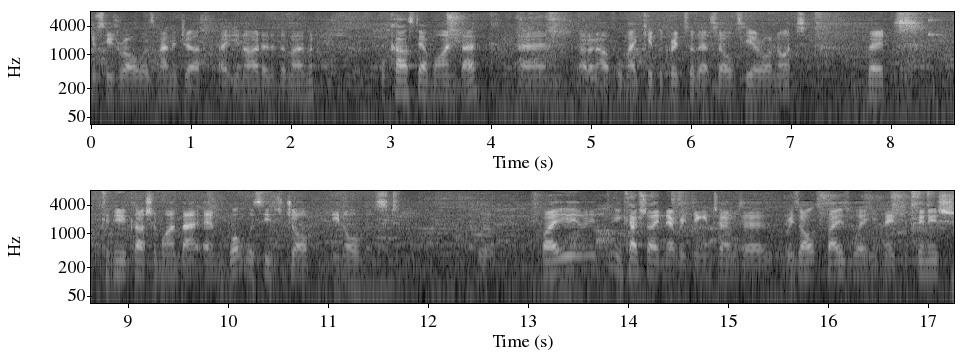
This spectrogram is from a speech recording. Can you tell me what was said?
just his role as manager at United at the moment. We'll cast our mind back, and I don't know if we'll make hypocrites of ourselves here or not, but can you cast your mind back? And what was his job in August? By encapsulating everything in terms of results phase, where he needs to finish,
